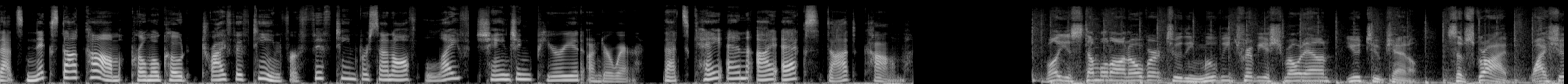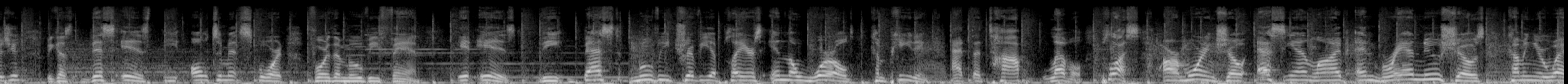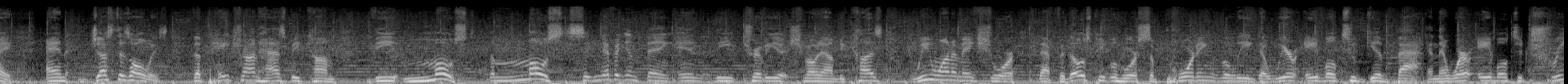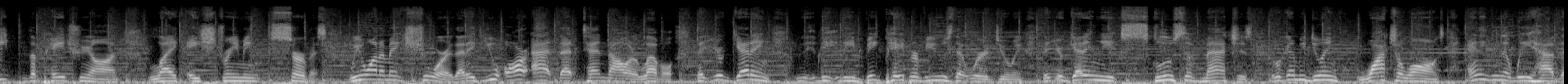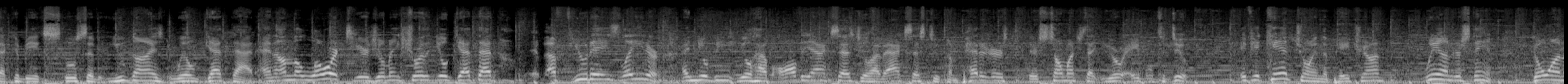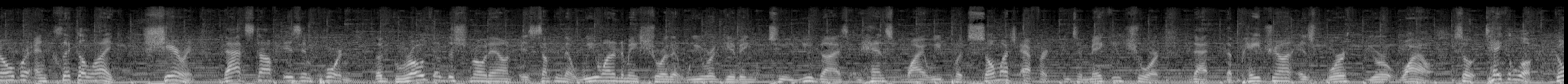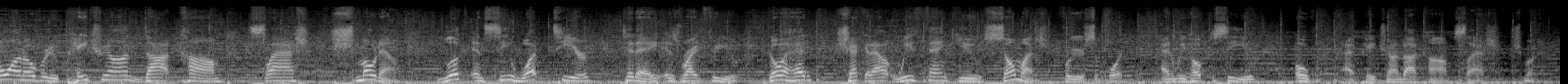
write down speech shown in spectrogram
That's knix.com, promo code TRY15 for 15% off life changing period underwear. That's knix.com. Well, you stumbled on over to the Movie Trivia Schmoedown YouTube channel. Subscribe. Why should you? Because this is the ultimate sport for the movie fan. It is the best movie trivia players in the world competing at the top level. Plus, our morning show, SEN Live, and brand new shows coming your way. And just as always, the Patreon has become the most, the most significant thing in the Trivia Schmoedown because we want to make sure that for those people who are supporting the league, that we're able to give back and that we're able to treat the Patreon like a streaming service. We want to make sure that if you are at that $10 level, that you're getting the, the, the big pay-per-views that we're doing, that you're getting the exclusive matches, we're going to be doing watch-alongs, anything that we have that could be exclusive, you guys will get that. And on the lower tiers, you'll make sure that you'll get that a few days later and you'll be you'll have all the access, you'll have access to competitors. There's so much that you're able to do. If you can't join the Patreon, we understand. Go on over and click a like, share it. That stuff is important. The growth of the Schmoedown is something that we wanted to make sure that we were giving to you guys, and hence why we put so much effort into making sure that the Patreon is worth your while. So take a look. Go on over to patreon.com slash Schmoedown. Look and see what tier today is right for you. Go ahead, check it out. We thank you so much for your support, and we hope to see you over at patreon.com slash Schmoedown.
